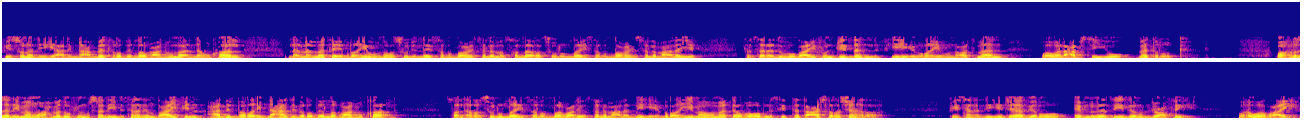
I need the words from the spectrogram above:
في سننه عن ابن عباس رضي الله عنهما أنه قال لما مات إبراهيم بن رسول الله صلى الله عليه وسلم صلى رسول الله صلى الله عليه وسلم عليه فسنده ضعيف جدا فيه إبراهيم بن عثمان وهو العبسي متروك. وأخرج الإمام أحمد في مسنده بسند ضعيف عن البراء بن عازب رضي الله عنه قال صلى رسول الله صلى الله عليه وسلم على ابنه إبراهيم ومات وهو ابن ستة عشر شهرا. في سنده جابر ابن يزيد الجعفي وهو ضعيف.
